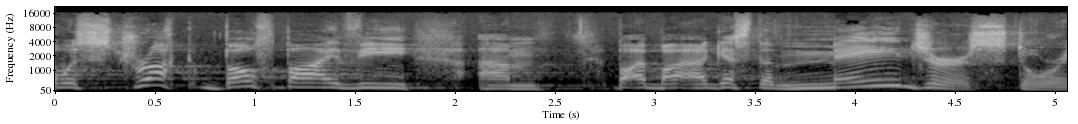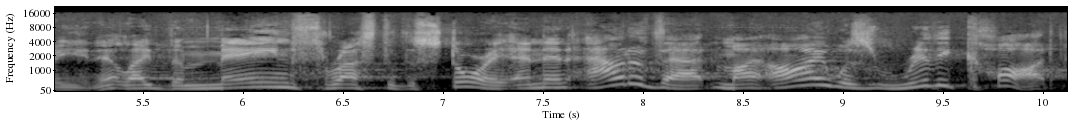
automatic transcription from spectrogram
was struck both by the, um, by, by, I guess, the major story in it, like the main thrust of the story. And then out of that, my eye was really caught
